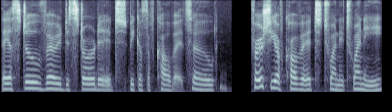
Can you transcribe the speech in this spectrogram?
they are still very distorted because of COVID. So first year of COVID 2020,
